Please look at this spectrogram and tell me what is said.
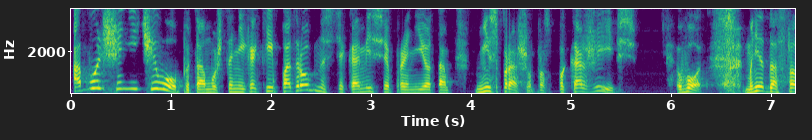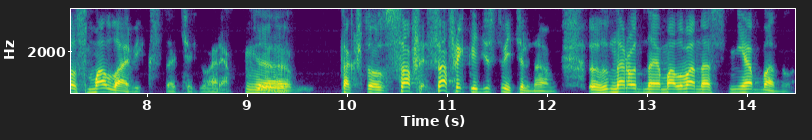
А больше ничего, потому что никакие подробности комиссия про нее там не спрашивала, просто покажи и все. Вот. Мне досталось Малави, кстати говоря. Mm. Так что с, Афри- с Африкой действительно э, народная молва нас не обманула.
